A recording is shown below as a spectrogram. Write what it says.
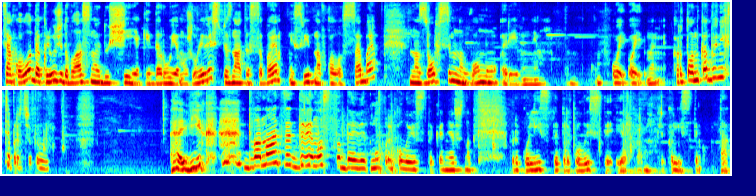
Ця колода ключ до власної душі, який дарує можливість пізнати себе і світ навколо себе на зовсім новому рівні. Ой, ой, картонка до нігтя причепила. Вік 12,99. Ну, приколисти, звісно. Приколісти, приколисти, як там, приколісти. Так.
